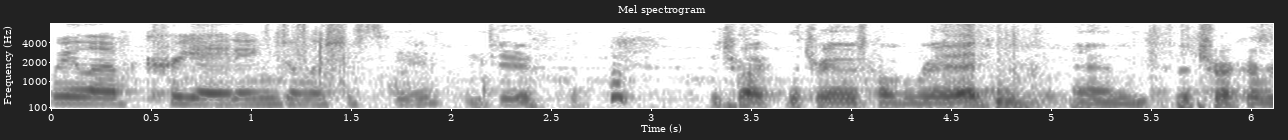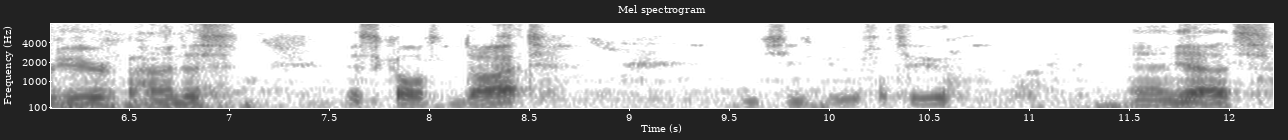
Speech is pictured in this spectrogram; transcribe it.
We love creating delicious food. We do. the truck, the trailer is called Red and the truck over here behind us is called Dot. And she's beautiful too. And yeah, that's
